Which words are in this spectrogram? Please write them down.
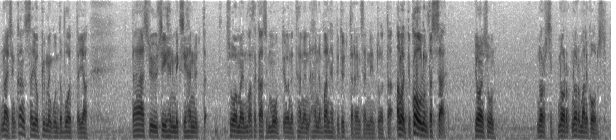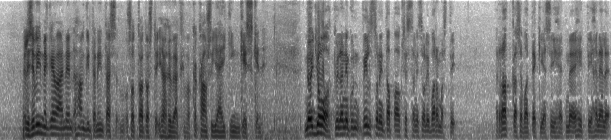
naisen kanssa jo kymmenkunta vuotta ja pääsyy siihen, miksi hän nyt Suomeen takaisin muutti, on, että hänen, hänen vanhempi tyttärensä niin tuota, aloitti koulun tässä Joensuun norsi, nor, normaalikoulussa. Eli se viime keväinen hankinta niin taas osoittaa tosta ihan hyväksi, vaikka kausi jäikin kesken. No joo, kyllä niin kuin Wilsonin tapauksessa niin se oli varmasti ratkaiseva tekijä siihen, että me ehdittiin hänelle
